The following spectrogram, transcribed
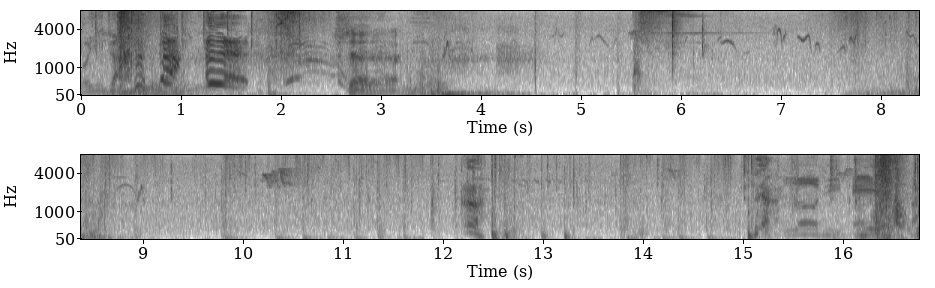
Will you die? Shut up. Bloody ale.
